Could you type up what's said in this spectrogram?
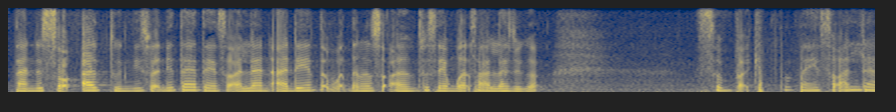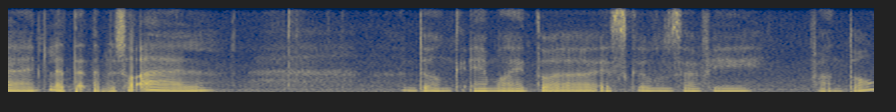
tanda soal tu ni. Sebab ni tanya-tanya soalan. Ada yang tak buat tanda soalan tu saya buat salah juga. Sebab kita tanya soalan. Letak tanda soal. Donc, Emma et toi, est-ce que vous avez 20 ans?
